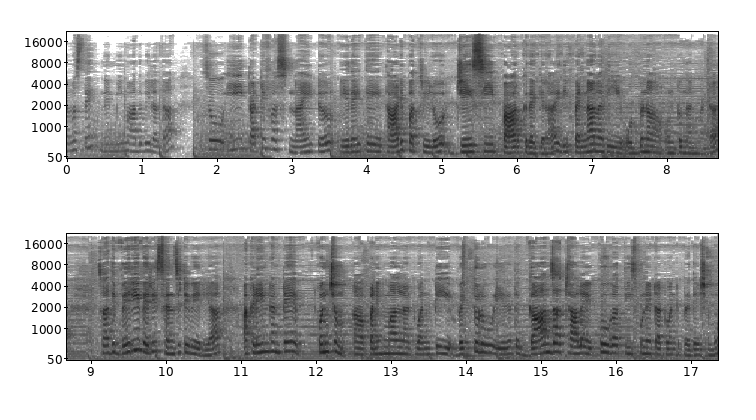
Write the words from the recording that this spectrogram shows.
నమస్తే నేను మీ మాధవి లత. సో ఈ థర్టీ ఫస్ట్ నైట్ ఏదైతే తాడిపత్రిలో జేసీ పార్క్ దగ్గర ఇది పెన్నా నది ఒడ్డున ఉంటుందన్నమాట. సో అది వెరీ వెరీ సెన్సిటివ్ ఏరియా అక్కడ ఏంటంటే కొంచెం పనికిమాలినటువంటి వ్యక్తులు ఏదైతే గాంజా చాలా ఎక్కువగా తీసుకునేటటువంటి ప్రదేశము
